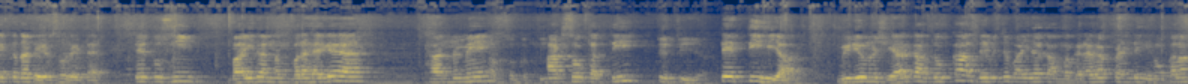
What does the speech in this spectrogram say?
ਇੱਕ ਦਾ 150 ਰੇਟ ਹੈ। ਤੇ ਤੁਸੀਂ ਬਾਈ ਦਾ ਨੰਬਰ ਹੈਗਾ 98 831 831 33 ਆ 33000 ਵੀਡੀਓ ਨੂੰ ਸ਼ੇਅਰ ਕਰ ਦਿਓ। ਘਰ ਦੇ ਵਿੱਚ ਬਾਈ ਦਾ ਕੰਮ ਕਰਿਆ ਹੋਇਆ ਪਿੰਡ ਹੀਰੋ ਕਲਾਂ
